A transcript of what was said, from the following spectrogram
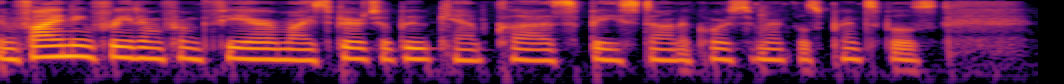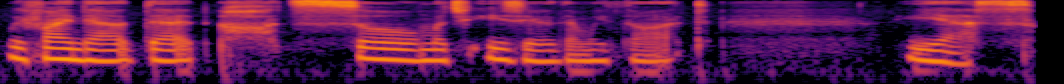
In Finding Freedom from Fear, my spiritual boot camp class based on A Course in Miracles principles, we find out that oh, it's so much easier than we thought. Yes.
